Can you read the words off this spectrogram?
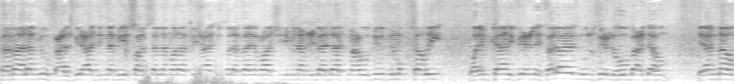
فما لم يفعل في عهد النبي صلى الله عليه وسلم ولا في عهد الخلفاء الراشدين من العبادات مع وجود المقتضي وإمكان فعله فلا يجوز فعله بعدهم لأنه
